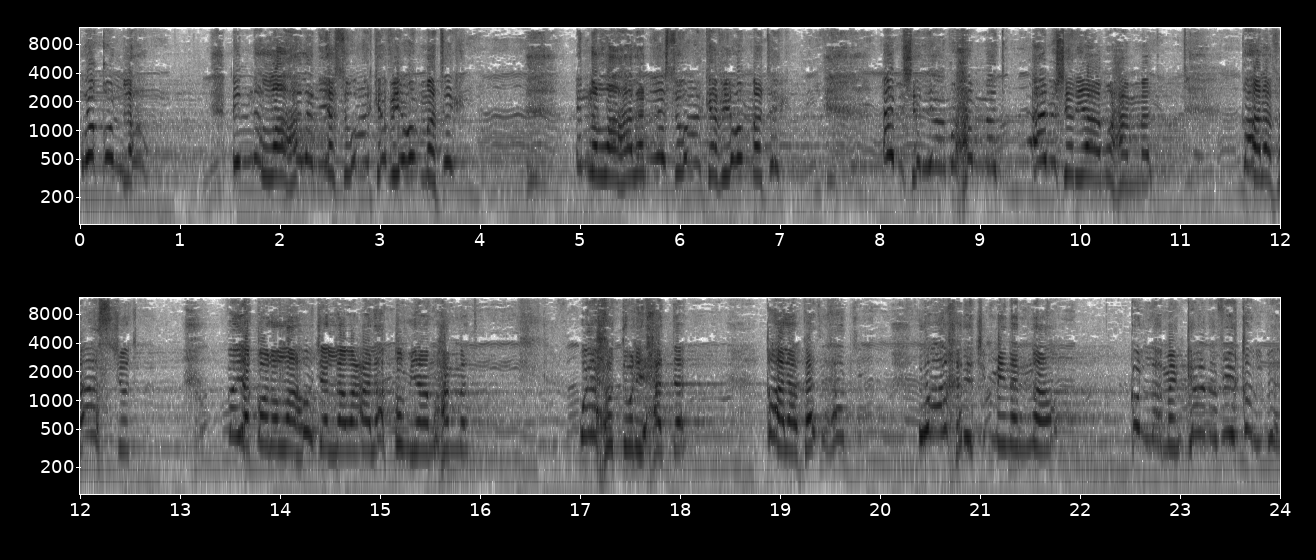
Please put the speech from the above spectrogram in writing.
وقل له إن الله لن يسوءك في أمتك. إن الله لن يسوءك في أمتك. أبشر يا محمد أبشر يا محمد. قال فأسجد. فيقول الله جل وعلا قم يا محمد. ويحد لي حدا. قال فاذهب وأخرج من النار. كل من كان في قلبه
